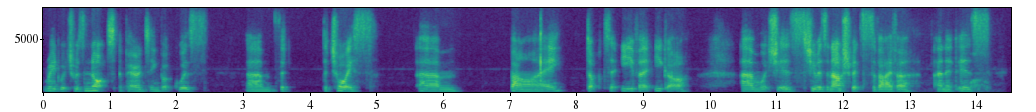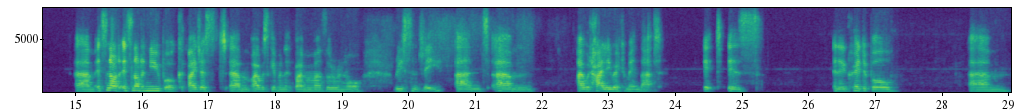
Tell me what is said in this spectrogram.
read, which was not a parenting book, was um, the the Choice um, by Dr. Eva Eger, um, which is she was an Auschwitz survivor, and it is. Um, it's not it's not a new book. I just um, I was given it by my mother-in-law recently, and um, I would highly recommend that. It is an incredible um,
